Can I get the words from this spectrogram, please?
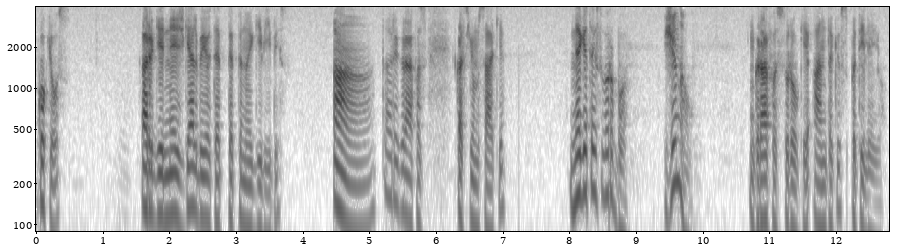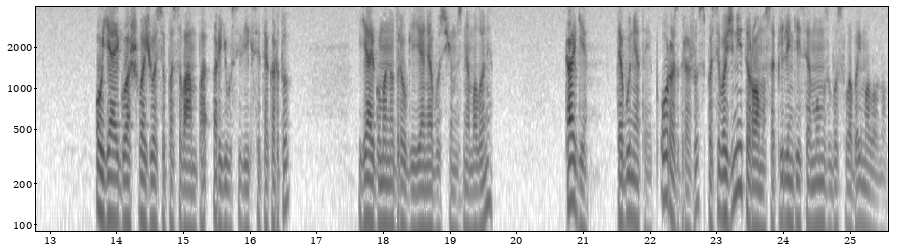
Kokios? Argi neišgelbėjote Pepinui gyvybės? A, tari grafas, kas jums sakė? Negi tai svarbu. Žinau. Grafas suraukė antakius, patylėjo. O jeigu aš važiuosiu pas vampą, ar jūs vyksite kartu? Jeigu mano draugija nebus jums nemaloni? Kągi, tebu ne taip. Oras gražus, pasivažinėti Romos apylinkyse mums bus labai malonu.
